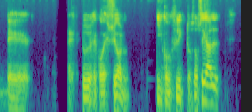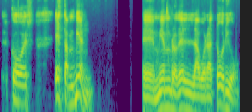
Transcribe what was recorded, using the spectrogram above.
de Estudios de Cohesión y Conflicto Social, el COES, es también eh, miembro del Laboratorio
